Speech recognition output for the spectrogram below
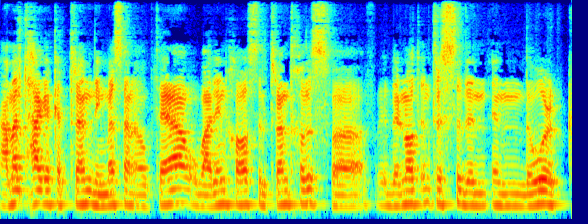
عملت حاجة كانت trending مثلا أو بتاع وبعدين خلاص الترند خلص ف they're not interested in, in the work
